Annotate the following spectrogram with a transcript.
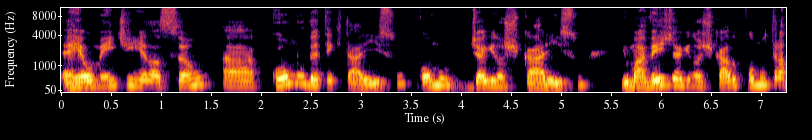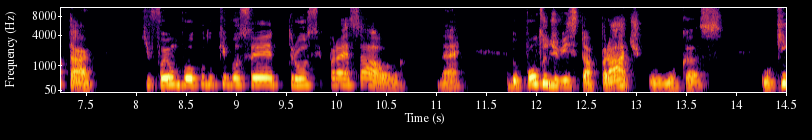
é realmente em relação a como detectar isso, como diagnosticar isso, e uma vez diagnosticado, como tratar, que foi um pouco do que você trouxe para essa aula, né? Do ponto de vista prático, Lucas, o que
